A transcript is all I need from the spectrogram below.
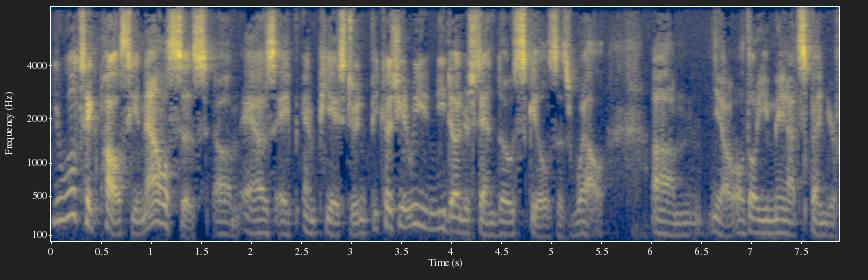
you will take policy analysis um, as a MPA student because you really need to understand those skills as well. Um, you know although you may not spend your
